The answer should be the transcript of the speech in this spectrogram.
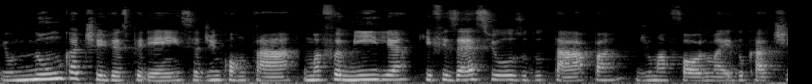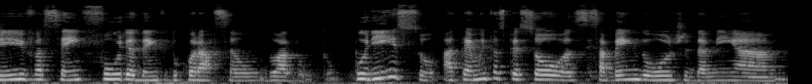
Eu nunca tive a experiência de encontrar uma família que fizesse uso do tapa de uma forma educativa, sem fúria dentro do coração do adulto. Por isso, até muitas pessoas, sabendo hoje da minha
